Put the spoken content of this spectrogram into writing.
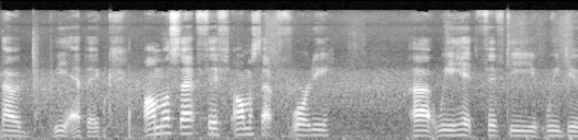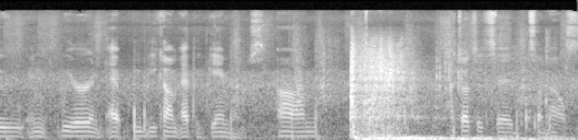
That would be epic. Almost at 50, almost at 40 uh, we hit 50, we do, and we're an ep we become epic gamers. Um, I thought it said something else.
